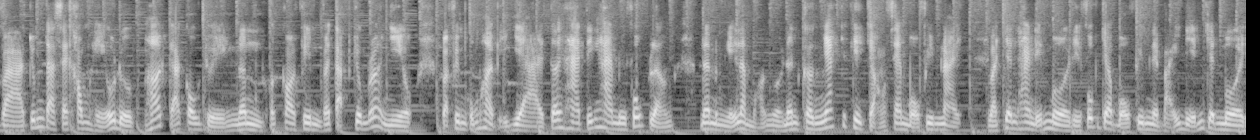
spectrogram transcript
và chúng ta sẽ không hiểu được hết cả câu chuyện nên mình phải coi phim phải tập trung rất là nhiều và phim cũng hơi bị dài tới 2 tiếng 20 phút lận nên mình nghĩ là mọi người nên cân nhắc trước khi chọn xem bộ phim này. Và trên thang điểm 10 thì Phúc cho bộ phim này 7 điểm trên 10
